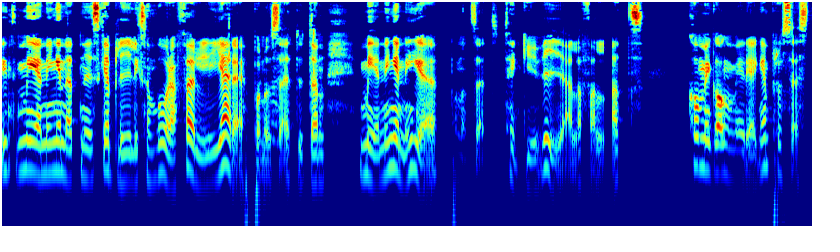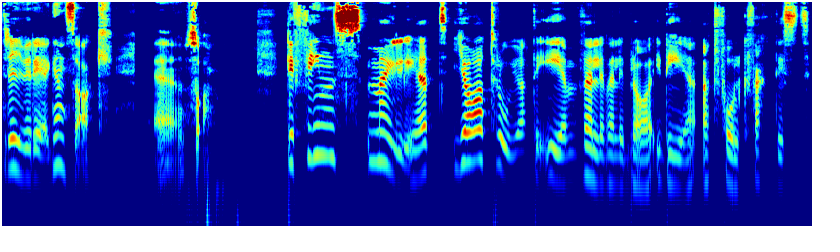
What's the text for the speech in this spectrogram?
det är inte meningen att ni ska bli liksom våra följare på något sätt, utan meningen är på något sätt, tänker ju vi i alla fall, att komma igång med er egen process, driv er egen sak. Eh, så. Det finns möjlighet. Jag tror ju att det är en väldigt, väldigt bra idé att folk faktiskt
